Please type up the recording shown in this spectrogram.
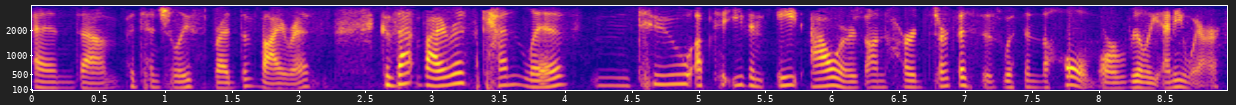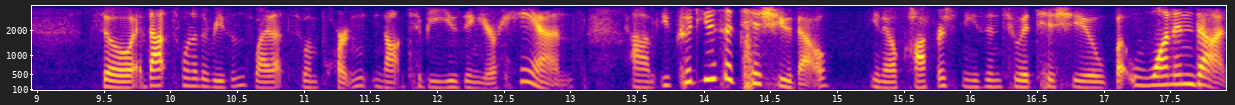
and um, potentially spread the virus. Because that virus can live mm, two up to even eight hours on hard surfaces within the home or really anywhere. So that's one of the reasons why that's so important not to be using your hands. Um, you could use a tissue though you know, cough or sneeze into a tissue, but one and done.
